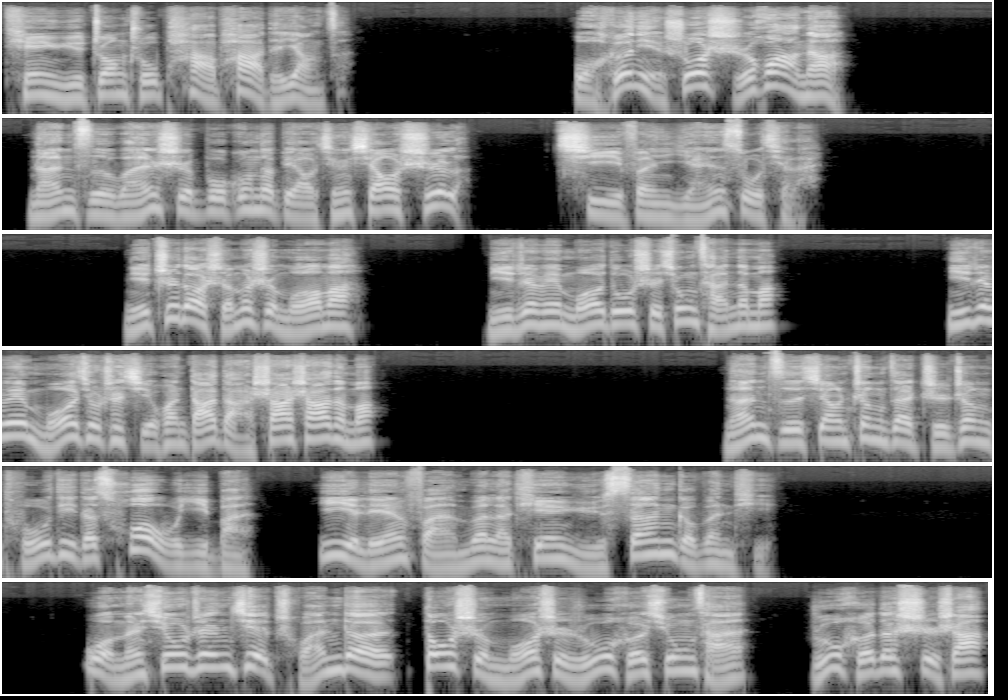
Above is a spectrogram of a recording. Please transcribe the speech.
天宇装出怕怕的样子。我和你说实话呢。男子玩世不恭的表情消失了，气氛严肃起来。你知道什么是魔吗？你认为魔都是凶残的吗？你认为魔就是喜欢打打杀杀的吗？男子像正在指正徒弟的错误一般，一连反问了天宇三个问题。我们修真界传的都是魔是如何凶残，如何的嗜杀，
